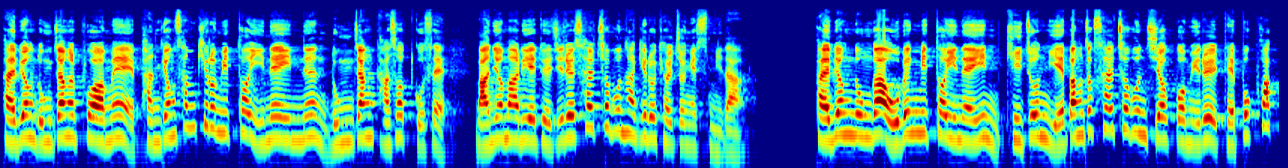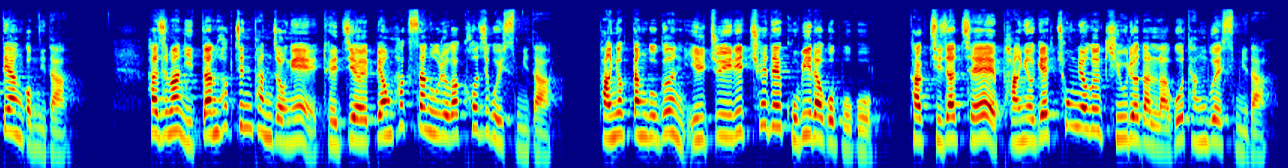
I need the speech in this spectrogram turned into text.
발병 농장을 포함해 반경 3km 이내에 있는 농장 5곳에 만여 마리의 돼지를 살처분하기로 결정했습니다. 발병 농가 500m 이내인 기존 예방적 살처분 지역 범위를 대폭 확대한 겁니다. 하지만 이딴 확진 판정에 돼지열병 확산 우려가 커지고 있습니다. 방역당국은 일주일이 최대 고비라고 보고 각 지자체에 방역에 총력을 기울여 달라고 당부했습니다.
